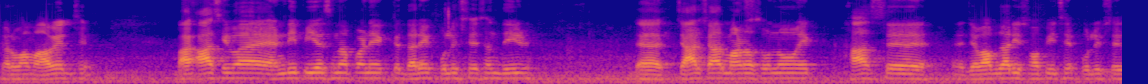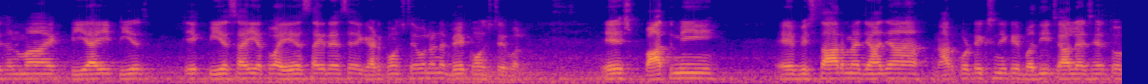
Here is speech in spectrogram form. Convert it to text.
કરવામાં આવેલ છે. આ સિવાય એનડીપીએસના પણ એક દરેક પોલીસ સ્ટેશન દીઠ ચાર ચાર માણસોનો એક ખાસ જવાબદારી સોંપી છે. પોલીસ સ્ટેશનમાં એક પીઆઈ, પીએસ, એક પીએસઆઈ અથવા એએસઆઈ રહેશે, એક હેડ કોન્સ્ટેબલ અને બે કોન્સ્ટેબલ. એ બાતમી, એ વિસ્તારમાં જ્યાં જ્યાં નાર્કોટિક્સની કે બધી ચાલે છે તો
